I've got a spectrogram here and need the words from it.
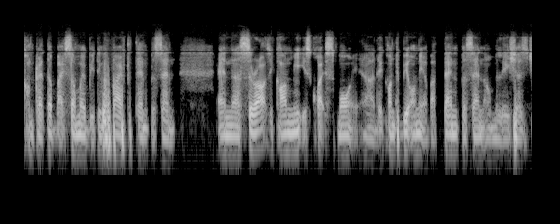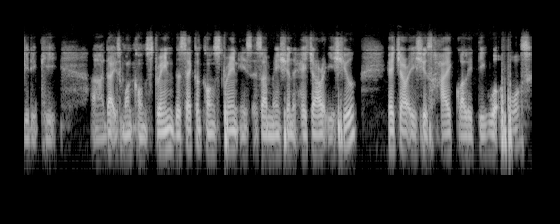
contracted by somewhere between 5 to 10%. And uh, Sarawak's economy is quite small. Uh, they contribute only about 10% of Malaysia's GDP. Uh, that is one constraint. The second constraint is, as I mentioned, the HR issue. HR issue is high quality workforce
